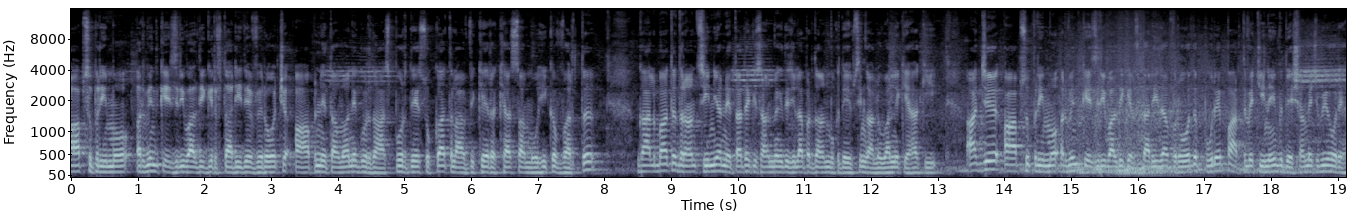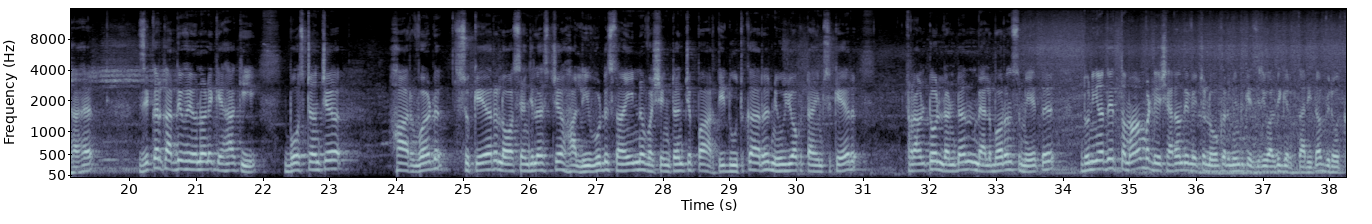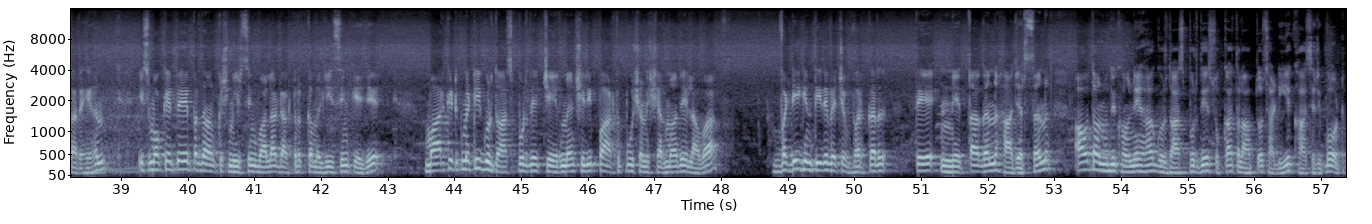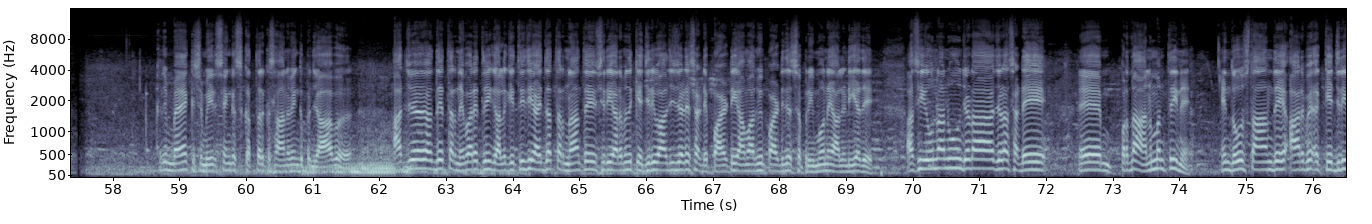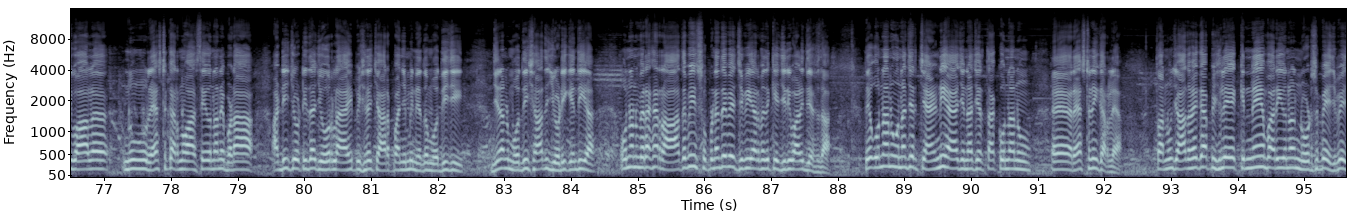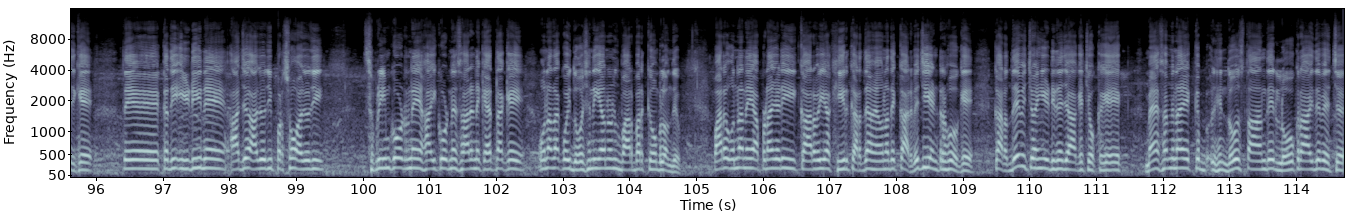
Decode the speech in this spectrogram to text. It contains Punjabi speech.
ਆਪ ਸੁਪਰੀਮੋ ਅਰਵਿੰਦ ਕੇਜਰੀਵਾਲ ਦੀ ਗ੍ਰਿਫਤਾਰੀ ਦੇ ਵਿਰੋਧ 'ਚ ਆਪ ਨੇਤਾਵਾਂ ਨੇ ਗੁਰਦਾਸਪੁਰ ਦੇ ਸੁੱਕਾ ਤਲਾਬ ਵਿਖੇ ਰੱਖਿਆ ਸਮੂਹਿਕ ਵਰਤ। ਗੱਲਬਾਤ ਦੌਰਾਨ ਸੀਨੀਅਰ ਨੇਤਾ ਤੇ ਕਿਸਾਨ ਵਿੰਗ ਦੇ ਜ਼ਿਲ੍ਹਾ ਪ੍ਰਧਾਨ ਮੁਖਦੇਵ ਸਿੰਘ ਆਲੋਵਾਲ ਨੇ ਕਿਹਾ ਕਿ ਅੱਜ ਆਪ ਸੁਪਰੀਮੋ ਅਰਵਿੰਦ ਕੇਜਰੀਵਾਲ ਦੀ ਗ੍ਰਿਫਤਾਰੀ ਦਾ ਵਿਰੋਧ ਪੂਰੇ ਭਾਰਤ ਵਿੱਚ ਹੀ ਨਹੀਂ, ਵਿਦੇਸ਼ਾਂ ਵਿੱਚ ਵੀ ਹੋ ਰਿਹਾ ਹੈ। ਜ਼ਿਕਰ ਕਰਦੇ ਹੋਏ ਉਹਨਾਂ ਨੇ ਕਿਹਾ ਕਿ ਬੋਸਟਨ 'ਚ ਹਾਰਵਰਡ ਸਕੁਅਰ ਲਾਸ ਐਂਜਲਸ 'ਚ ਹਾਲੀਵੁੱਡ ਸਾਈਨ ਵਾਸ਼ਿੰਗਟਨ 'ਚ ਭਾਰਤੀ ਦੂਤਘਰ New York Times square Toronto London Melbourne ਸਮੇਤ ਦੁਨੀਆ ਦੇ तमाम ਵੱਡੇ ਸ਼ਹਿਰਾਂ ਦੇ ਵਿੱਚ ਲੋਕ ਅਰਵਿੰਦ ਕੇਜਰੀਵਾਲ ਦੀ ਗ੍ਰਿਫਤਾਰੀ ਦਾ ਵਿਰੋਧ ਕਰ ਰਹੇ ਹਨ ਇਸ ਮੌਕੇ ਤੇ ਪ੍ਰਧਾਨ ਕਸ਼ਮੀਰ ਸਿੰਘ ਵਾਲਾ doctor Kamaljit Singh KJ market committee Gurdaspur ਦੇ ਚੇਅਰਮੈਨ ਸ਼੍ਰੀ ਭਾਰਤ ਭੂਸ਼ਣ ਸ਼ਰਮਾ ਦੇ ਇਲਾਵਾ ਵੱਡੀ ਗਿਣਤੀ ਦੇ ਵਿੱਚ ਵਰਕਰ ਤੇ ਨੇਤਾਗਣ ਹਾਜ਼ਰ ਸਨ ਆਓ ਤੁਹਾਨੂੰ ਦਿਖਾਉਂਦੇ ਹਾਂ ਗੁਰਦਾਸਪੁਰ ਦੇ ਸੁੱਕਾ ਤਲਾਬ ਤੋਂ ਸਾਡੀ ਇਹ ਖਾਸ ਰਿਪੋਰਟ। ਜੀ, ਮੈਂ ਕਸ਼ਮੀਰ ਸਿੰਘ ਸਕੱਤਰ ਕਿਸਾਨ ਵਿੰਗ ਪੰਜਾਬ। ਅੱਜ ਦੇ ਧਰਨੇ ਬਾਰੇ ਤੁਸੀਂ ਗੱਲ ਕੀਤੀ ਜੀ। ਅੱਜ ਦਾ ਧਰਨਾ ਤੇ ਸ਼੍ਰੀ ਅਰਵਿੰਦ ਕੇਜਰੀਵਾਲ ਜੀ ਜਿਹੜੇ ਸਾਡੇ ਪਾਰਟੀ, ਆਮ ਆਦਮੀ ਪਾਰਟੀ ਦੇ ਸੁਪਰੀਮੋ ਨੇ ਆਲ ਇੰਡੀਆ ਦੇ। ਅਸੀਂ ਉਹਨਾਂ ਨੂੰ ਜਿਹੜਾ ਜਿਹੜਾ ਸਾਡੇ ਪ੍ਰਧਾਨ ਮੰਤਰੀ ਨੇ ਹਿੰਦੁਸਤਾਨ ਦੇ ਅਰਵ ਕੇਜਰੀਵਾਲ ਨੂੰ ਰੈਸਟ ਕਰਨ ਵਾਸਤੇ ਉਹਨਾਂ ਨੇ ਬੜਾ ਅੱਡੀ ਚੋਟੀ ਦਾ ਜ਼ੋਰ ਲਾਇਆ ਸੀ ਪਿਛਲੇ 4-5 ਮਹੀਨੇ ਤੋਂ ਮੋਦੀ ਜੀ, ਜਿਨ੍ਹਾਂ ਨੂੰ ਮੋਦੀ ਸ਼ਾਹ ਦੀ ਜੋੜੀ ਕਹਿੰਦੀ ਆ। ਉਹਨਾਂ ਨੂੰ ਮੇਰਾ ਖਿਆਲ ਰਾਤ ਵੀ ਸੁਪਨੇ ਦੇ ਵਿੱਚ ਵੀ ਅਰਵਿੰਦ ਕੇਜਰੀਵਾਲ ਹੀ ਦਿਸਦਾ। ਤੇ ਉਹਨਾਂ ਨੂੰ ਉਹਨਾਂ ਚਿਰ ਚੈਨ ਨਹੀਂ ਆਇਆ ਜਿੰਨਾ ਚਿਰ ਤੱਕ ਉਹਨਾਂ ਨੂੰ ਰੈਸਟ ਨਹੀਂ ਕਰ ਲਿਆ। ਤੁਹਾਨੂੰ ਯਾਦ ਹੋਏਗਾ ਪਿਛਲੇ ਕਿੰਨੇ ਵਾਰੀ ਉਹਨਾਂ ਨੂੰ ਨੋਟਿਸ ਭੇਜ ਭੇਜ ਕੇ ਤੇ ਕਦੀ ਈਡੀ ਨੇ ਅੱਜ ਆਜੋ ਜੀ, ਪਰਸੋਂ ਆਜੋ ਜੀ ਸੁਪਰੀਮ ਕੋਰਟ ਨੇ, ਹਾਈ ਕੋਰਟ ਨੇ ਸਾਰਿਆਂ ਨੇ ਕਹਿਤਾ ਕਿ ਉਹਨਾਂ ਦਾ ਕੋਈ ਦੋਸ਼ ਨਹੀਂ ਹੈ, ਉਹਨਾਂ ਨੂੰ ਬਾਰ-ਬਾਰ ਕਿਉਂ ਬੁਲਾਉਂਦੇ ਹੋ? ਪਰ ਉਹਨਾਂ ਨੇ ਆਪਣਾ ਜਿਹੜੀ ਕਾਰਵਾਈ ਅਖੀਰ ਕਰਦਿਆਂ ਹੋਇਆ ਉਹਨਾਂ ਦੇ ਘਰ ਵਿੱਚ ਹੀ ਐਂਟਰ ਹੋ ਕੇ ਘਰ ਦੇ ਵਿੱਚੋਂ ਹੀ ਈਡੀ ਨੇ ਜਾ ਕੇ ਚੁੱਕ ਕੇ ਇੱਕ- ਮੈਂ ਸਮਝਣਾ ਇੱਕ ਹਿੰਦੁਸਤਾਨ ਦੇ ਲੋਕ ਰਾਜ ਦੇ ਵਿੱਚ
